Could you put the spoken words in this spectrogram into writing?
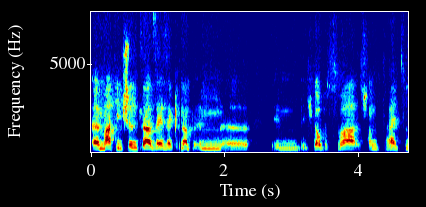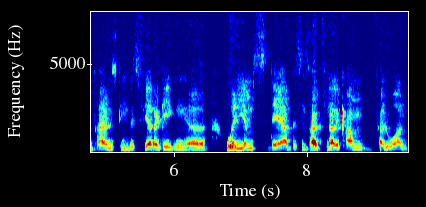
Äh, Martin Schindler sehr, sehr knapp im, äh, im ich glaube, es war stand 3 zu 3 und es ging bis Vierter gegen äh, Williams, der bis ins Halbfinale kam, verloren.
